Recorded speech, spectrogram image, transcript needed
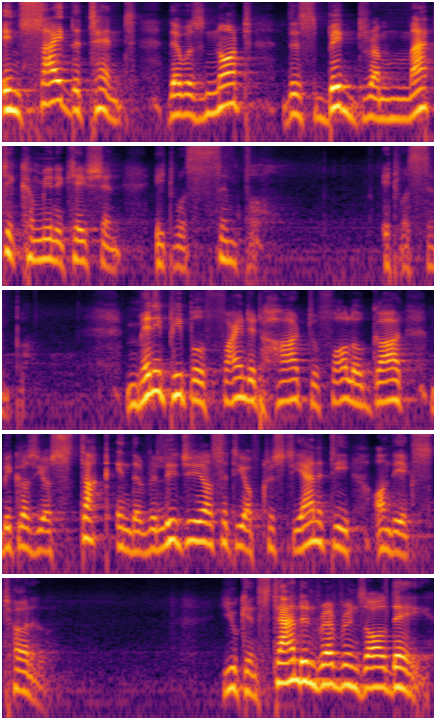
Inside the tent, there was not this big dramatic communication, it was simple. It was simple. Many people find it hard to follow God because you're stuck in the religiosity of Christianity on the external. You can stand in reverence all day.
